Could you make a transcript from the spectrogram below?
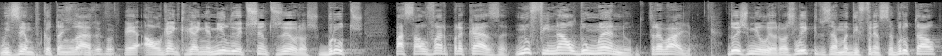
O exemplo que eu tenho dado é alguém que ganha 1.800 euros brutos passa a levar para casa, no final de um ano de trabalho, 2 mil euros líquidos, é uma diferença brutal,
